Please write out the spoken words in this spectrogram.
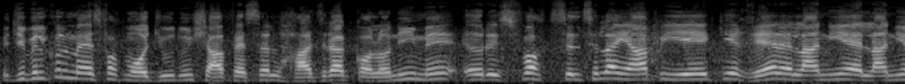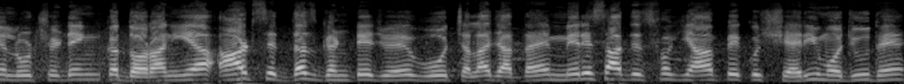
जी, बिल्कुल, मैं इस वक्त मौजूद हूँ शाह फैसल हाजरा कॉलोनी में और इस वक्त सिलसिला यहाँ पे ये है कि गैर एलानिया एलानिया लोड शेडिंग का दौरानिया आठ से दस घंटे जो है वो चला जाता है। मेरे साथ इस वक्त यहाँ पे कुछ शहरी मौजूद हैं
